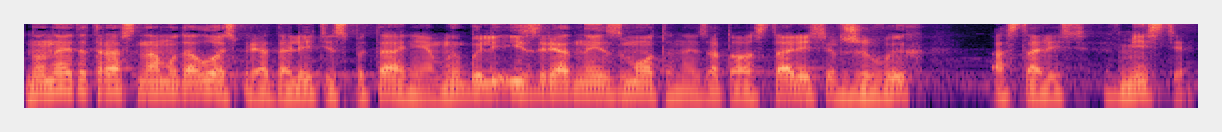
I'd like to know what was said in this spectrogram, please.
Но на этот раз нам удалось преодолеть испытания. Мы были изрядно измотаны, зато остались в живых, остались вместе.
